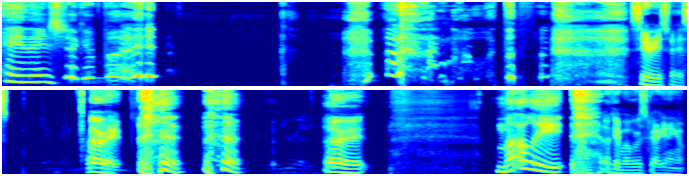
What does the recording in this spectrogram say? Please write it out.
hey there, sugar butt. I don't know what the fuck. Serious face. All right. All right. Molly. Okay, my voice is cracking out.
